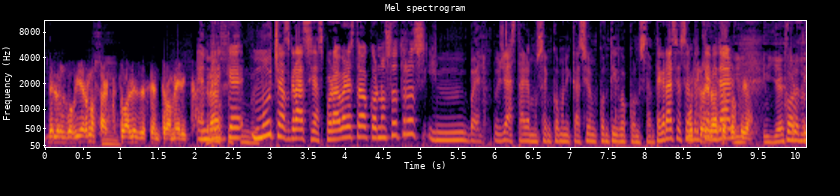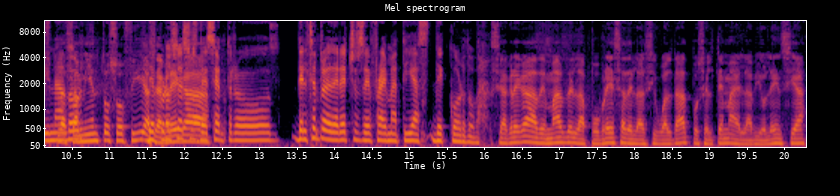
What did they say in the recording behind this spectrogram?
de los gobiernos actuales de Centroamérica. Enrique, muchas gracias por haber estado con nosotros y bueno, pues ya estaremos en comunicación contigo constante. Gracias, Enrique Vidal, y coordinador Sofía, de procesos de centro del Centro de Derechos de Fray Matías de Córdoba. Se agrega además de la pobreza, de la desigualdad, pues el tema de la violencia,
